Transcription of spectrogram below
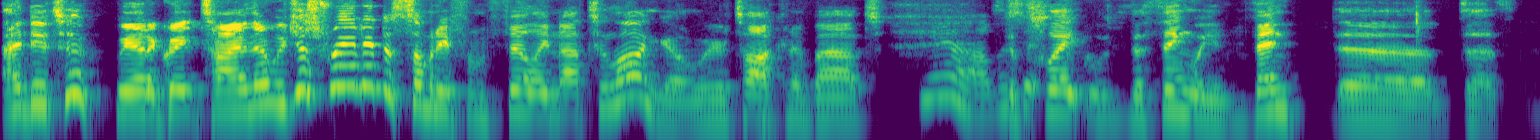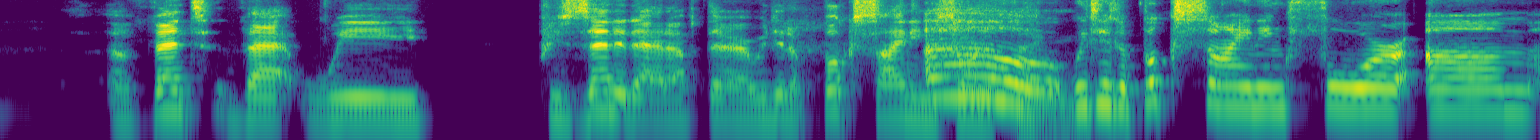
I do too. We had a great time there. We just ran into somebody from Philly not too long ago. And We were talking about Yeah, the it? plate, the thing we invent, the the event that we presented at up there. We did a book signing sort of thing. Oh, we did a book signing for um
